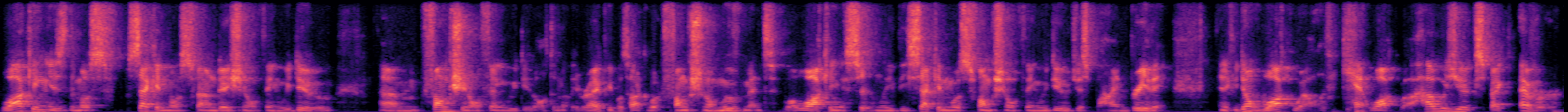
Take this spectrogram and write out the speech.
walking is the most second most foundational thing we do um, functional thing we do ultimately right? People talk about functional movement. Well walking is certainly the second most functional thing we do just behind breathing. And if you don't walk well if you can't walk well how would you expect ever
